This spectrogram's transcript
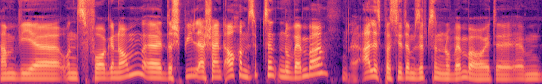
haben wir uns vorgenommen. Äh, das Spiel erscheint auch am 17. November. Alles passiert am 17. November heute. Ähm,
